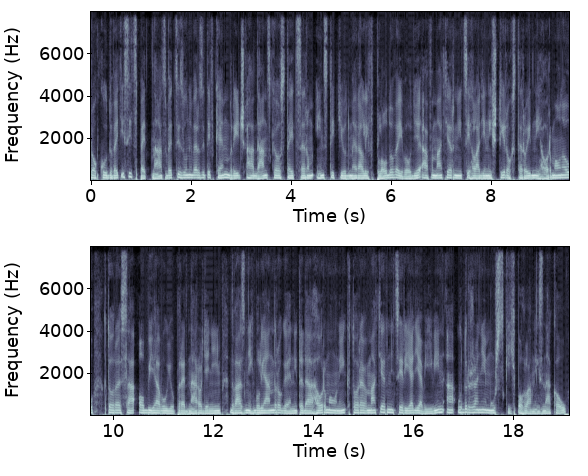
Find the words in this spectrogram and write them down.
roku 2015 vedci z univerzity v Cambridge a dánskeho State Serum Institute merali v plodovej vode a v maternici hladiny štyroch steroidných hormónov, ktoré sa objavujú pred narodením. Dva z nich boli androgény, teda hormóny, ktoré v maternici riadia vývin a udržanie mužských pohlavných znakov.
